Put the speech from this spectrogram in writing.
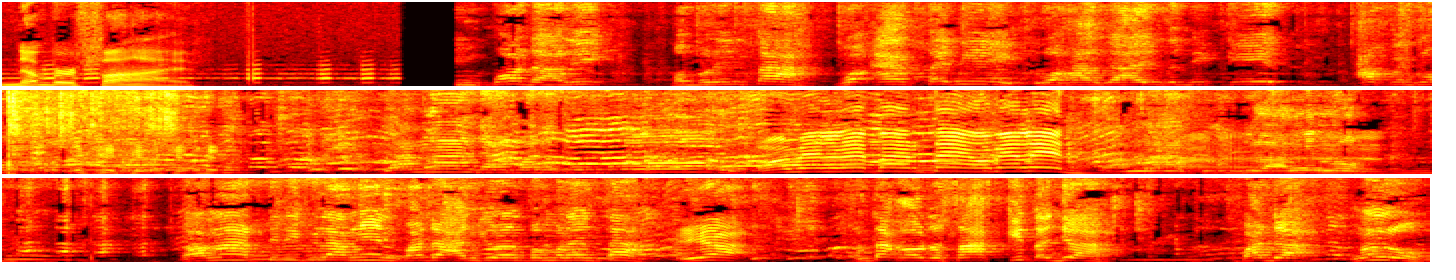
Number 5. info dari pemerintah. Gua RT nih lu hargain sedikit. Apa yang gua jangan jangan pada kumpul. Omelin Pak RT omelin. Karena hati dibilangin lo karena hati dibilangin pada anjuran pemerintah. Iya. Entah kalau udah sakit aja pada ngeluh.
